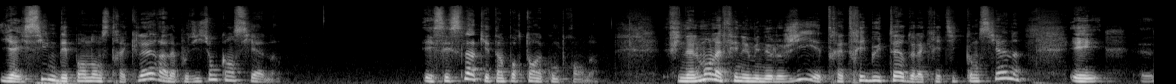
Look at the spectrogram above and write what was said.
Il y a ici une dépendance très claire à la position kantienne. Et c'est cela qui est important à comprendre. Finalement, la phénoménologie est très tributaire de la critique kantienne et euh,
